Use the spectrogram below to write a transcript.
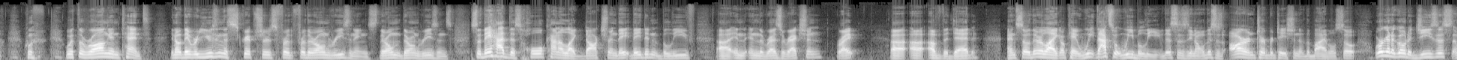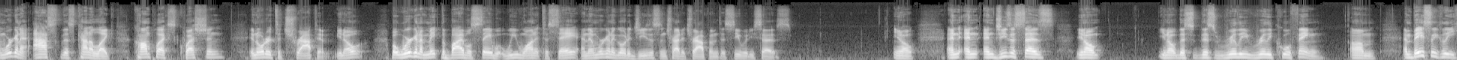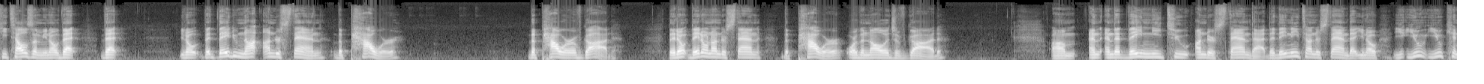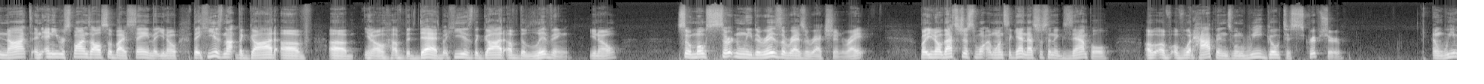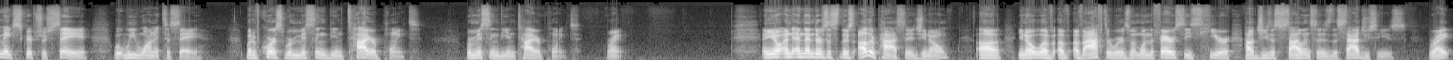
with the wrong intent. You know, they were using the scriptures for, for their own reasonings, their own, their own reasons. So they had this whole kind of like doctrine. They, they didn't believe uh, in, in the resurrection, right, uh, uh, of the dead. And so they're like, okay, we that's what we believe. This is, you know, this is our interpretation of the Bible. So we're going to go to Jesus and we're going to ask this kind of like complex question in order to trap him, you know? But we're going to make the Bible say what we want it to say, and then we're going to go to Jesus and try to trap him to see what he says. You know, and and and Jesus says, you know, you know this this really really cool thing. Um, and basically he tells them, you know, that that you know that they do not understand the power the power of God. They don't they don't understand the power or the knowledge of God um, and and that they need to understand that that they need to understand that you know you you, cannot and, and he responds also by saying that you know that he is not the god of uh, you know of the dead but he is the god of the living you know? So most certainly there is a resurrection right? But you know that's just once again that's just an example of, of, of what happens when we go to scripture and we make scripture say what we want it to say But of course, we're missing the entire point. We're missing the entire point, right? And you know, and, and then there's this there's other passage, you know, uh, you know, of, of, of afterwards when, when the Pharisees hear how Jesus silences the Sadducees, right?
